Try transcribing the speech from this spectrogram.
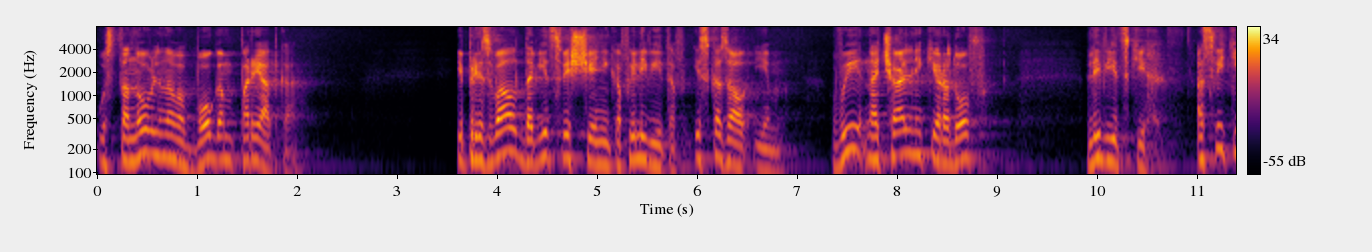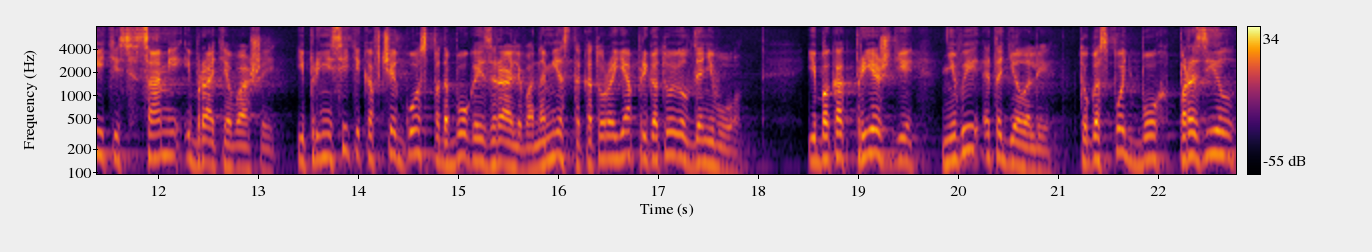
установленного Богом порядка. И призвал Давид священников и левитов и сказал им, «Вы начальники родов левитских, осветитесь сами и братья ваши, и принесите ковчег Господа Бога Израилева на место, которое я приготовил для него. Ибо как прежде не вы это делали, то Господь Бог поразил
